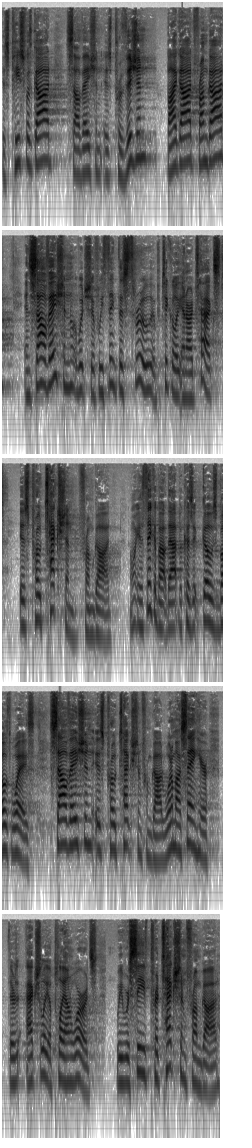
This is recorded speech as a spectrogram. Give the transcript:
is peace with God, salvation is provision by God, from God. And salvation, which, if we think this through, particularly in our text, is protection from God. I want you to think about that because it goes both ways. Salvation is protection from God. What am I saying here? There's actually a play on words. We receive protection from God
